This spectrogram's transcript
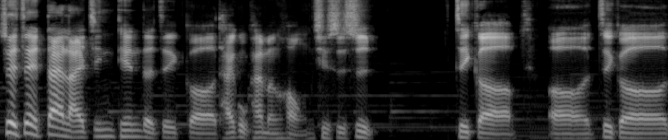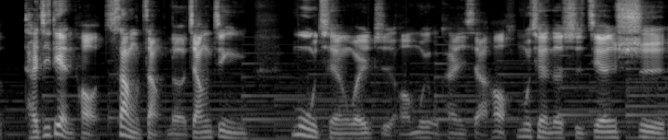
所以这也带来今天的这个台股开门红，其实是这个呃这个台积电哈上涨了将近目前为止哈，目我看一下哈，目前的时间是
